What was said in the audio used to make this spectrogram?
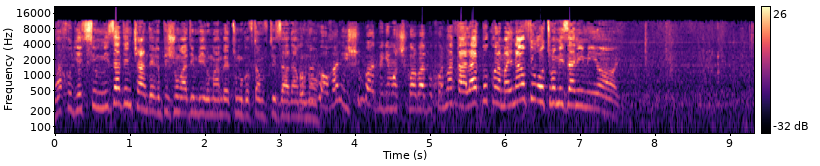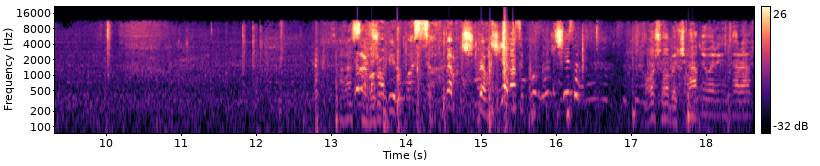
نه خب یه چیزی می‌زدین چند دقیقه پیش اومدیم بیرون من بهتون گفتم گفتی زدم اونو. واقعا ایشون باید بگه ما چیکار باید بکنیم؟ من غلط بکنم من نگفتی اتو می‌زنی میای. شما بیرون واسه ببخشید ببخشید. یه لحظه چیزه آقا شما به چه حقی این طرف؟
